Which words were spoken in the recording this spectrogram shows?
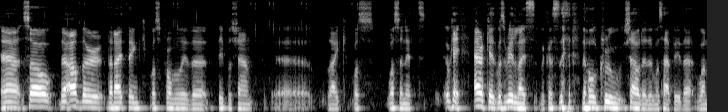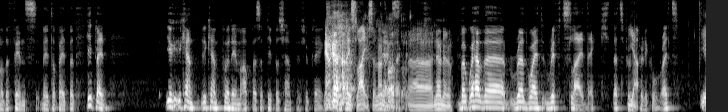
Uh, so the other that I think was probably the people champ, uh, like was wasn't it? Okay, Arcade was really nice because the whole crew shouted and was happy that one of the Finns made top eight, but he played. You, you can't you can't put him up as a people's champ if you're playing. No, no, he plays Sly, so no, Yeah, no. exactly. Uh, no, no, no. But we have the red white Rift slide deck. That's pretty Yeah. pretty cool, right? Yeah,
